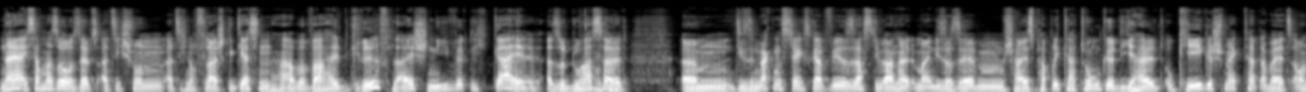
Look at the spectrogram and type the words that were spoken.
Naja, ich sag mal so, selbst als ich schon, als ich noch Fleisch gegessen habe, war halt Grillfleisch nie wirklich geil. Also du hast okay. halt ähm, diese Nackensteaks gehabt, wie du sagst, die waren halt immer in dieser selben scheiß Paprikatunke, die halt okay geschmeckt hat, aber jetzt auch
